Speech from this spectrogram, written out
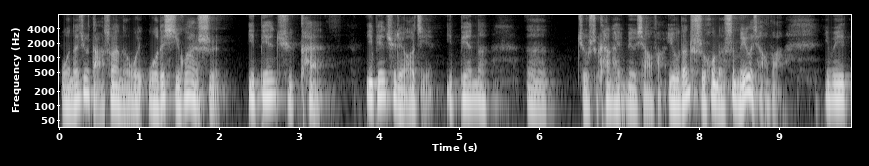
我呢就打算呢，我我的习惯是一边去看。一边去了解，一边呢，嗯，就是看看有没有想法。有的时候呢是没有想法，因为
